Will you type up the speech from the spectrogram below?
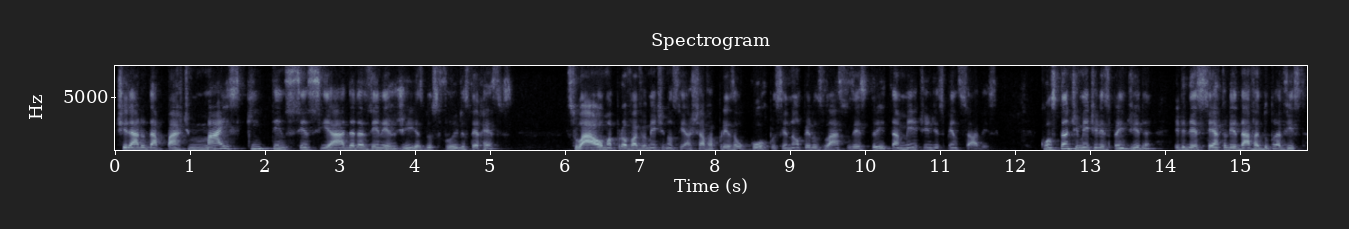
tirado da parte mais quintessenciada das energias dos fluidos terrestres. Sua alma provavelmente não se achava presa ao corpo, senão pelos laços estritamente indispensáveis. Constantemente desprendida, ele de certo lhe dava dupla vista,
